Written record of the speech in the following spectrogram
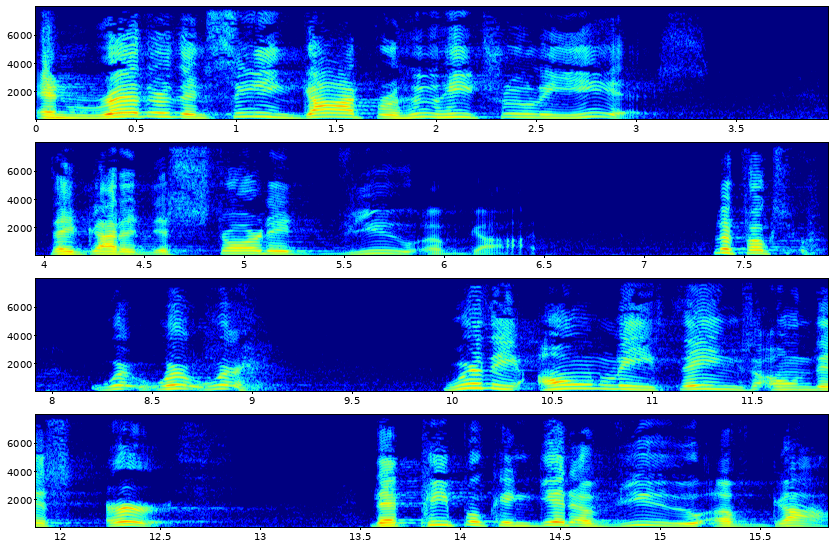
And rather than seeing God for who He truly is, they've got a distorted view of God. Look, folks, we're, we're, we're, we're the only things on this earth that people can get a view of God.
